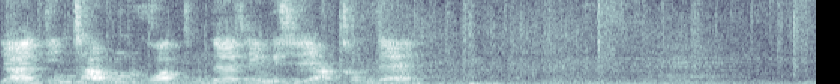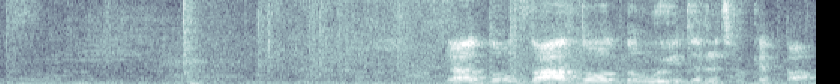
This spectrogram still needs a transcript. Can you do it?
야 닌 잡을 것 같은데 데미지 약한데 야 너 나 너 너희들을 잡겠다.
